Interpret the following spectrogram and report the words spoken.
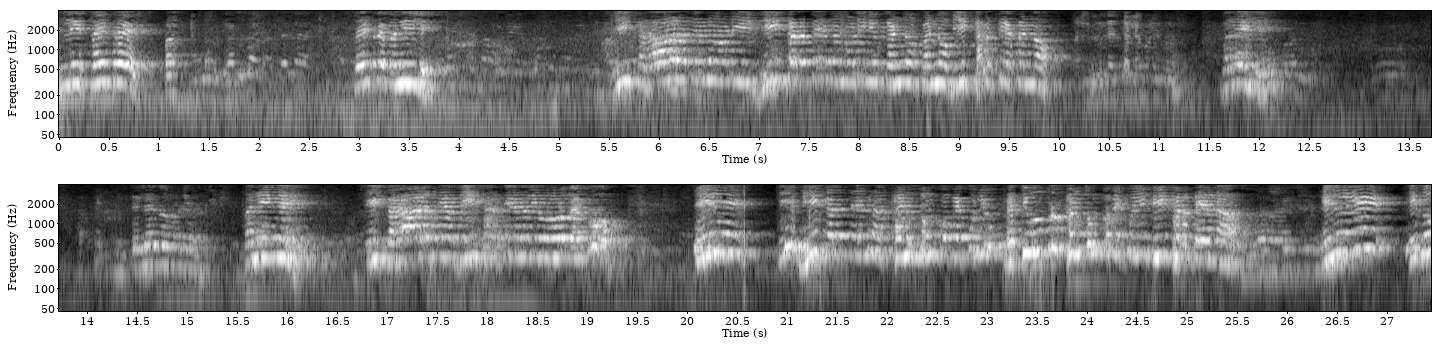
ಇಲ್ಲಿ ಸ್ನೇಹಿತರೆ ಸ್ನೇಹಿತರೆ ಬನ್ನಿ ಇಲ್ಲಿ. ಈ ಕರಾಳತೆಯನ್ನು ನೋಡಿ ಭೀಕರತೆಯನ್ನು ನೋಡಿ ನೀವು ಕಣ್ಣು ಕಣ್ಣು ಭೀಕರತೆಯ ಕಣ್ಣು. ಬನ್ನಿ ಇಲ್ಲಿ. ಬನ್ನಿ ಇಲ್ಲಿ. ಈ ಕರಾಳತೆಯ ಭೀಕರತೆಯನ್ನು ನೀವು ನೋಡಬೇಕು. ಈ ಈ ಭೀಕರತೆಯನ್ನ ಕಣ್ ತುಂಬ್ಕೋಬೇಕು ನೀವು ಪ್ರತಿಯೊಬ್ರು ಕಣ್ ತುಂಬ್ಕೋಬೇಕು ಈ ಭೀಕರತೆಯನ್ನ ಇಲ್ಲಿ ಇದು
